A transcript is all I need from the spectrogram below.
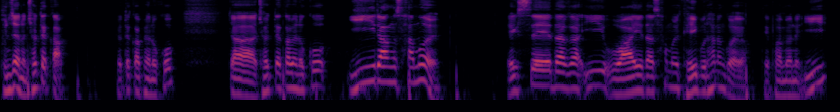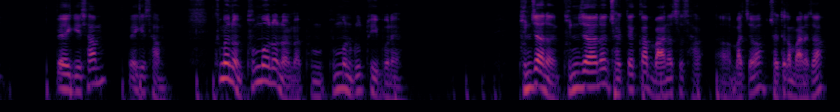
분자는 절대값. 절대값 해놓고 자 절대값 해놓고 2랑 3을 x에다가 2, y에다 3을 대입을 하는 거예요. 대입하면은 2 빼기 3 빼기 3. 그러면은 분모는 얼마? 분, 분모는 루트 2분의 분자는 분자는 절대값 마이너스 4 어, 맞죠? 절대값 마이너스 4.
